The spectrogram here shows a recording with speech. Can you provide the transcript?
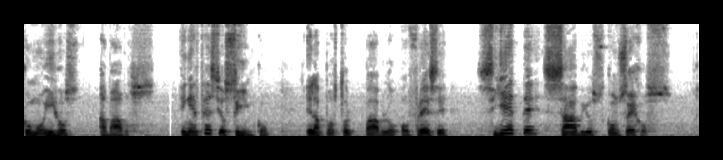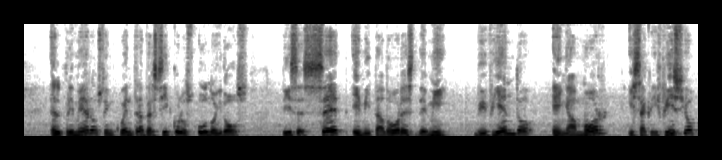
como hijos amados. En Efesios 5, el apóstol Pablo ofrece siete sabios consejos. El primero se encuentra versículos 1 y 2. Dice, sed imitadores de mí, viviendo en amor y sacrificio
